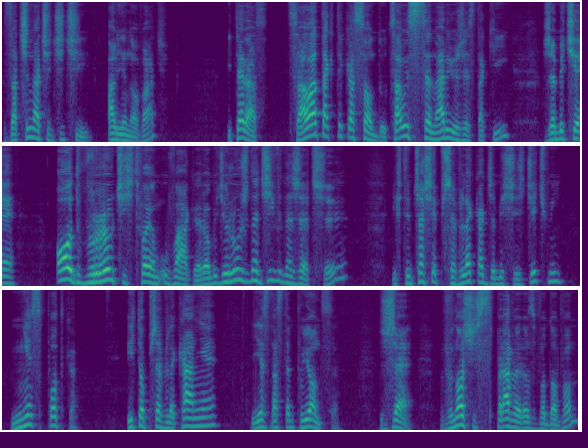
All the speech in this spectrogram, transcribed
zaczyna cię dzieci alienować i teraz cała taktyka sądu, cały scenariusz jest taki, żeby cię odwrócić twoją uwagę, robić różne dziwne rzeczy i w tym czasie przewlekać, żebyś się z dziećmi nie spotkał. I to przewlekanie jest następujące, że wnosisz sprawę rozwodową,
